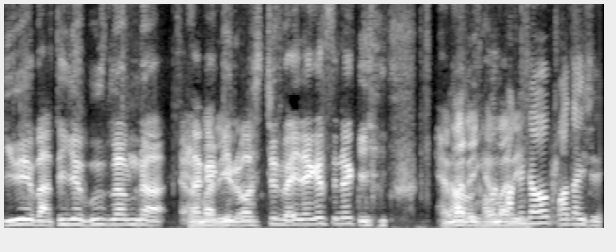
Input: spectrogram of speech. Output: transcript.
কিরে বাতিকে বুঝলাম না। এলাকায় হ্যামারি। কি রসচুর বাইরে গেছে নাকি? হ্যামারিং যাও, হ্যামারিং যাও পাতাইছে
